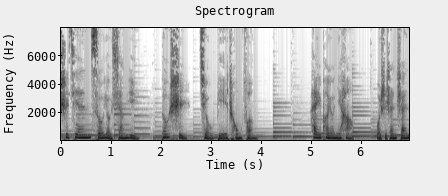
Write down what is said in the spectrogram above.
世间所有相遇，都是久别重逢。嘿，朋友你好，我是珊珊。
